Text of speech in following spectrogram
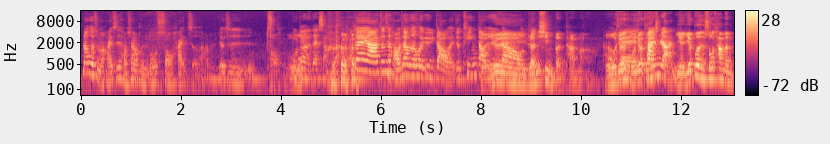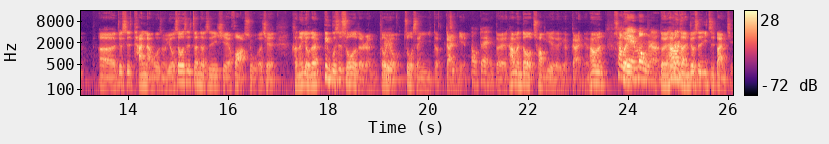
那为什么还是好像有很多受害者啊？就是哦，不我断的在上当。对呀、就是好像真的会遇到哎、就听到对，因遇到为人性本贪嘛。我觉得，我觉得关贪婪也也不能说他们呃就是贪婪或者什么，有时候是真的是一些话术，而且可能有的人并不是所有的人都有做生意的概念，哦，对，对他们都有创业的一个概念，他们创业梦啊，对他们可能就是一知半解，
